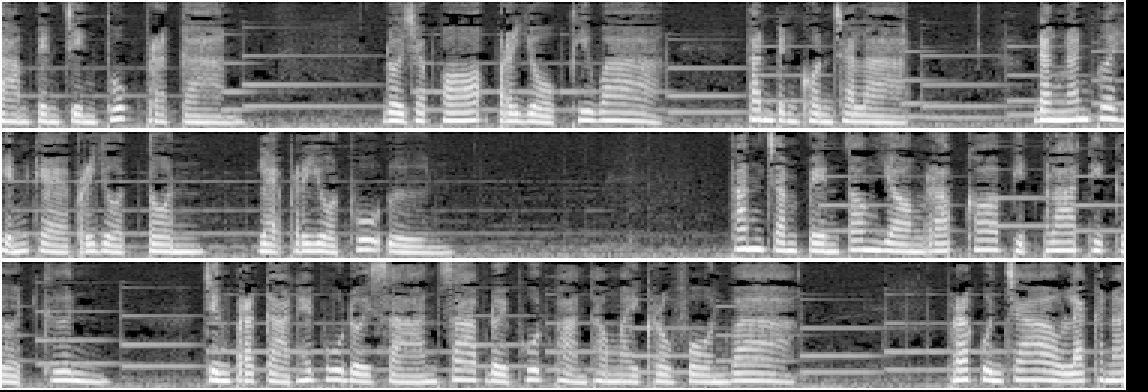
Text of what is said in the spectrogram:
ตามเป็นจริงทุกประการ โดยเฉพาะประโยคที่ว่า ท่านเป็นคนฉลาด ดังนั้นเพื่อเห็นแก่ประโยชน์ตนและประโยชน์ผู้อื่น ท่านจำเป็นต้องยอมรับข้อผิดพลาดที่เกิดขึ้น จึงประกาศให้ผู้โดยสารทราบโดยพูดผ่านทางไมโครโฟนว่า พระคุณเจ้าและคณะ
